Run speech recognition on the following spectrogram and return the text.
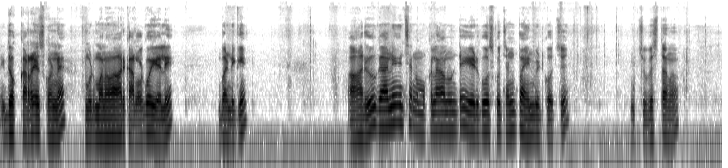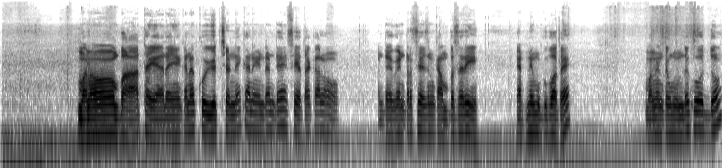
ఇది ఒక కర్ర వేసుకోండి. ఇప్పుడు మనం ఆరు కర్రలు కొయ్యాలి బండికి. ఆరు కానీ చిన్న ముక్కలు ఏమైనా ఉంటే ఏడు కోసుకోవచ్చు అని పైన పెట్టుకోవచ్చు. చూపిస్తాను. మనం బాగా తయారయ్యాకనే కొయ్యొచ్చండి. కానీ ఏంటంటే శీతాకాలం అంటే వింటర్ సీజన్ కంపల్సరీ వెంటనే ముగ్గిపోతాయి. మనం ఇంతకు ముందే కోద్దాం.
